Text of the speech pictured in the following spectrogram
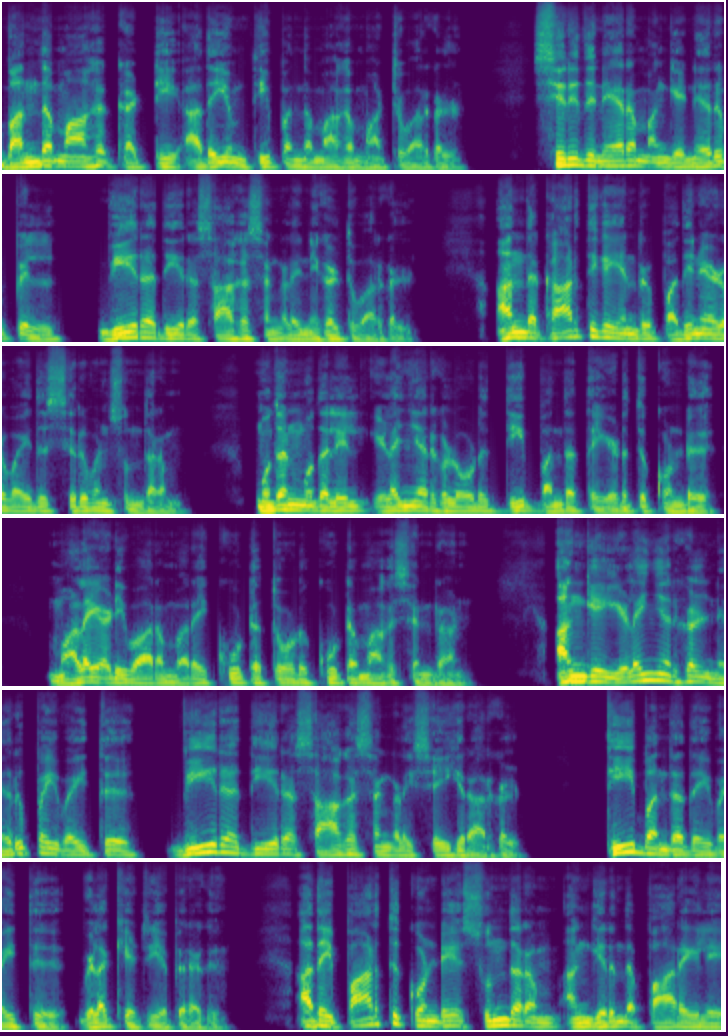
பந்தமாக கட்டி அதையும் தீப்பந்தமாக மாற்றுவார்கள். சிறிது நேரம் அங்கே நெருப்பில் வீரதீர சாகசங்களை நிகழ்த்துவார்கள். அந்த கார்த்திகை என்று பதினேழு வயது சிறுவன் சுந்தரம். முதன் முதலில் இளைஞர்களோடு தீப்பந்தத்தை எடுத்துக்கொண்டு மலை அடிவாரம் வரை கூட்டத்தோடு கூட்டமாக சென்றான். அங்கே இளைஞர்கள் நெருப்பை வைத்து வீர தீர சாகசங்களை செய்கிறார்கள். தீபந்ததை வைத்து விளக்கேற்றிய பிறகு அதை பார்த்து கொண்டே சுந்தரம் அங்கிருந்த பாறையிலே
